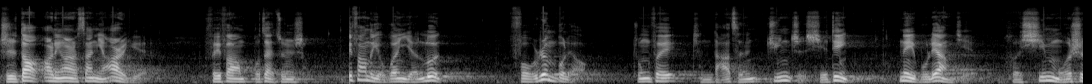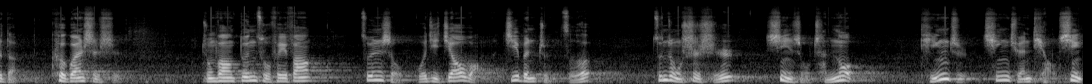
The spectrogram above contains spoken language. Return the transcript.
直到二零二三年二月，菲方不再遵守。菲方的有关言论，否认不了中非曾达成君子协定、内部谅解和新模式的客观事实。中方敦促菲方。遵守国际交往基本准则，尊重事实，信守承诺，停止侵权挑衅。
